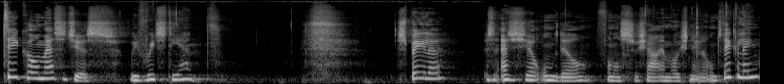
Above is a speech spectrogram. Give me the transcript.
Take-home messages. We've reached the end. Spelen is een essentieel onderdeel van onze sociaal-emotionele ontwikkeling.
